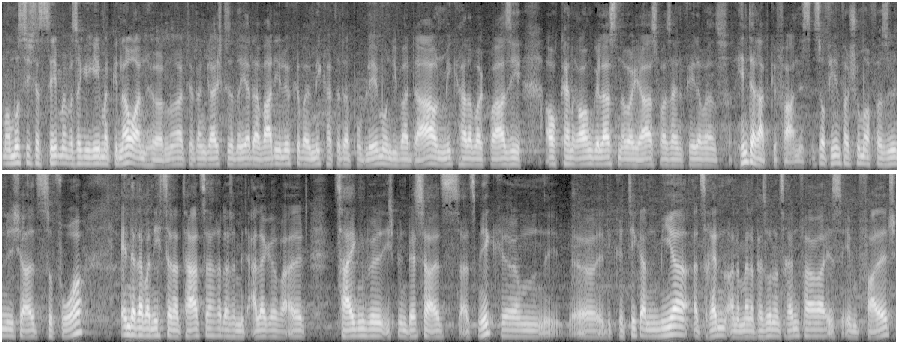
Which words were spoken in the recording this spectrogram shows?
man muss sich das Statement, was er gegeben hat, genau anhören. Er hat ja dann gleich gesagt, naja, da war die Lücke, weil Mick hatte da Probleme und die war da. Und Mick hat aber quasi auch keinen Raum gelassen. Aber ja, es war sein Fehler, weil er das Hinterrad gefahren ist. Ist auf jeden Fall schon mal versöhnlicher als zuvor ändert aber nichts an der Tatsache, dass er mit aller Gewalt zeigen will, ich bin besser als, als Mick. Ähm, äh, die Kritik an mir als Renn, an meiner Person als Rennfahrer ist eben falsch.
